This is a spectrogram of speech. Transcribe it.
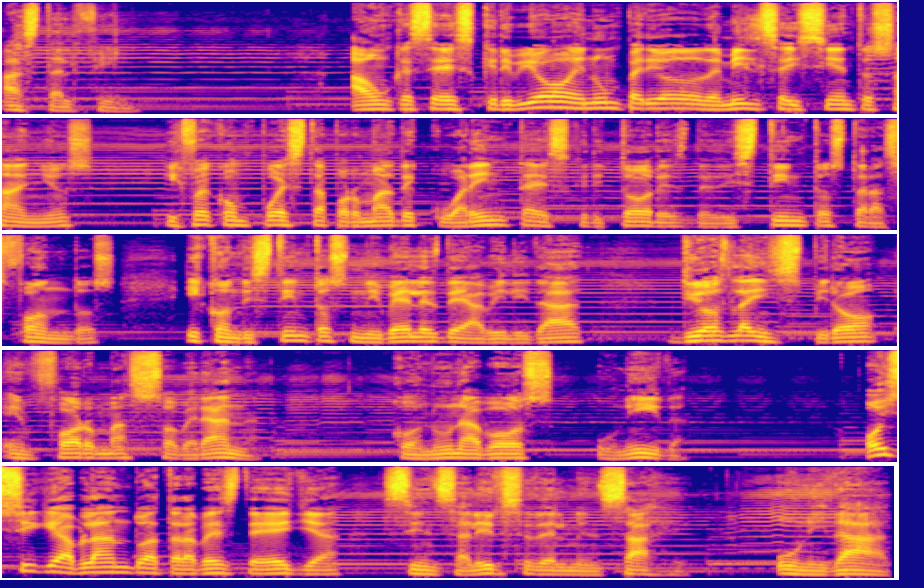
hasta el fin. Aunque se escribió en un periodo de 1600 años y fue compuesta por más de 40 escritores de distintos trasfondos y con distintos niveles de habilidad, Dios la inspiró en forma soberana, con una voz unida. Hoy sigue hablando a través de ella sin salirse del mensaje, unidad,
